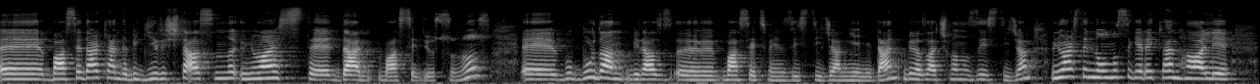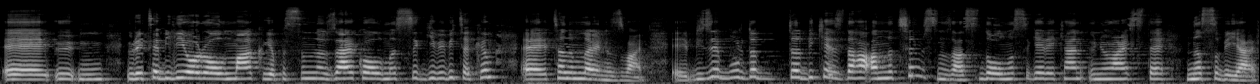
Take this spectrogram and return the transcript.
e, bahsederken de bir girişte aslında üniversiteden bahsediyorsunuz. E, bu Buradan biraz e, bahsetmenizi isteyeceğim yeniden. Biraz açmanızı isteyeceğim. Üniversitenin olması gereken hali... E, üretebiliyor olmak, yapısının özerk olması gibi bir takım e, tanımlarınız var. E, bize burada da bir kez daha anlatır mısınız aslında olması gereken üniversite nasıl bir yer?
